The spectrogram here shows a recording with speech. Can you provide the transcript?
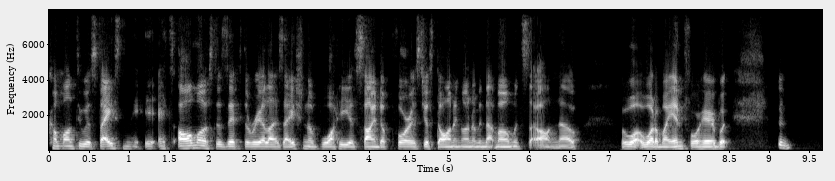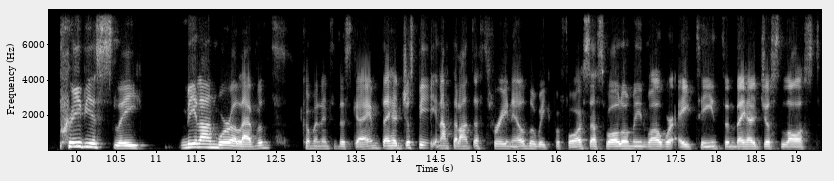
come onto his face, and it's almost as if the realization of what he has signed up for is just dawning on him in that moment. So, oh no, what what am I in for here? But uh, previously, Milan were 11th coming into this game. They had just beaten Atalanta 3 0 the week before. Sassuolo, meanwhile, were 18th, and they had just lost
